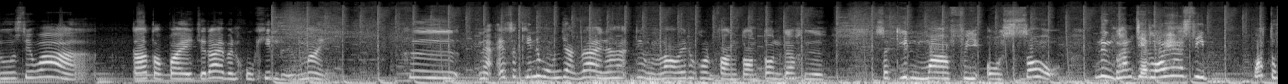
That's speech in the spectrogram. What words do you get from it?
ดูซิว่า ตาต่อไปจะได้เป็นครูคิดหรือไม่ คือเนี่ยไอ้สกินที่ผมอยากได้นะฮะที่ผมเล่าให้ทุกคนฟังตอนต้นก็คือสกินมาฟิโอโซ1,750 what the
